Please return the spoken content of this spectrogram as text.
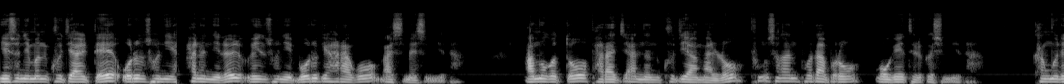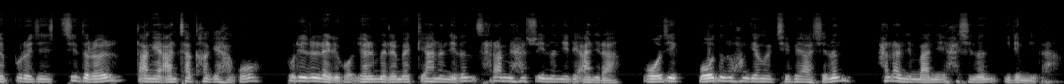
예수님은 구제할 때 오른손이 하는 일을 왼손이 모르게 하라고 말씀했습니다. 아무것도 바라지 않는 구제야말로 풍성한 보답으로 오게 될 것입니다. 강물에 뿌려진 씨들을 땅에 안착하게 하고 뿌리를 내리고 열매를 맺게 하는 일은 사람이 할 수 있는 일이 아니라 오직 모든 환경을 지배하시는 하나님만이 하시는 일입니다.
